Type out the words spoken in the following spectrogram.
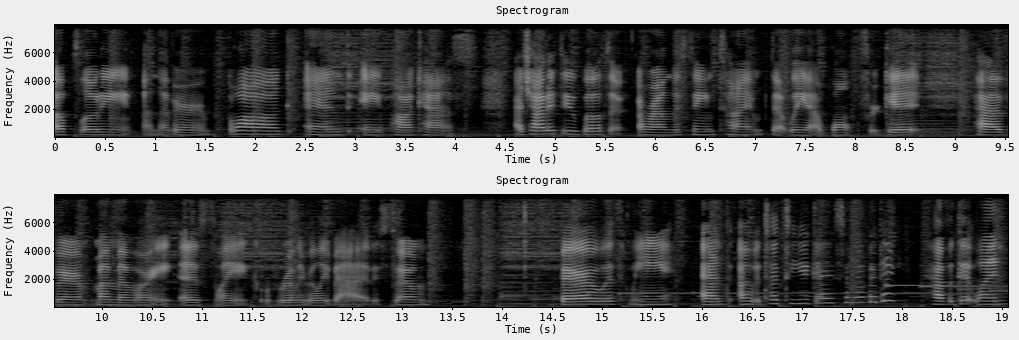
uploading another blog and a podcast. I try to do both around the same time, that way I won't forget. However, my memory is like really, really bad. So bear with me, and I will talk to you guys another day. Have a good one.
